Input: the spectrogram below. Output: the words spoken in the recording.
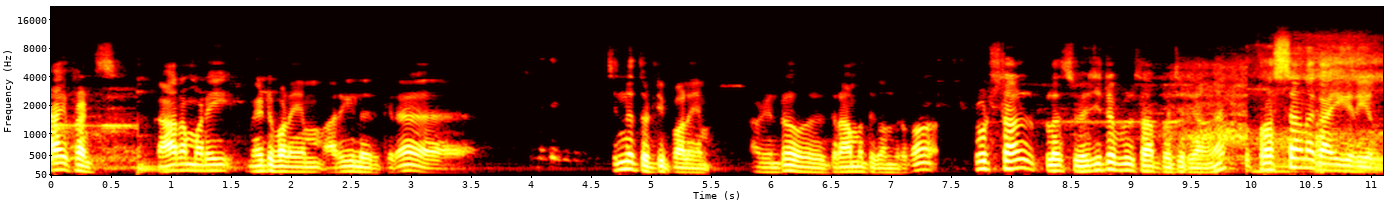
ஹாய் ஃப்ரெண்ட்ஸ் காரமடை மேட்டுப்பாளையம் அருகில் இருக்கிற சின்ன தொட்டிப்பாளையம் அப்படின்ற ஒரு கிராமத்துக்கு வந்திருக்கோம். Fruit stall plus vegetable shop வச்சுருக்காங்க. ஃப்ரெஷ்ஷான காய்கறிகள்.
